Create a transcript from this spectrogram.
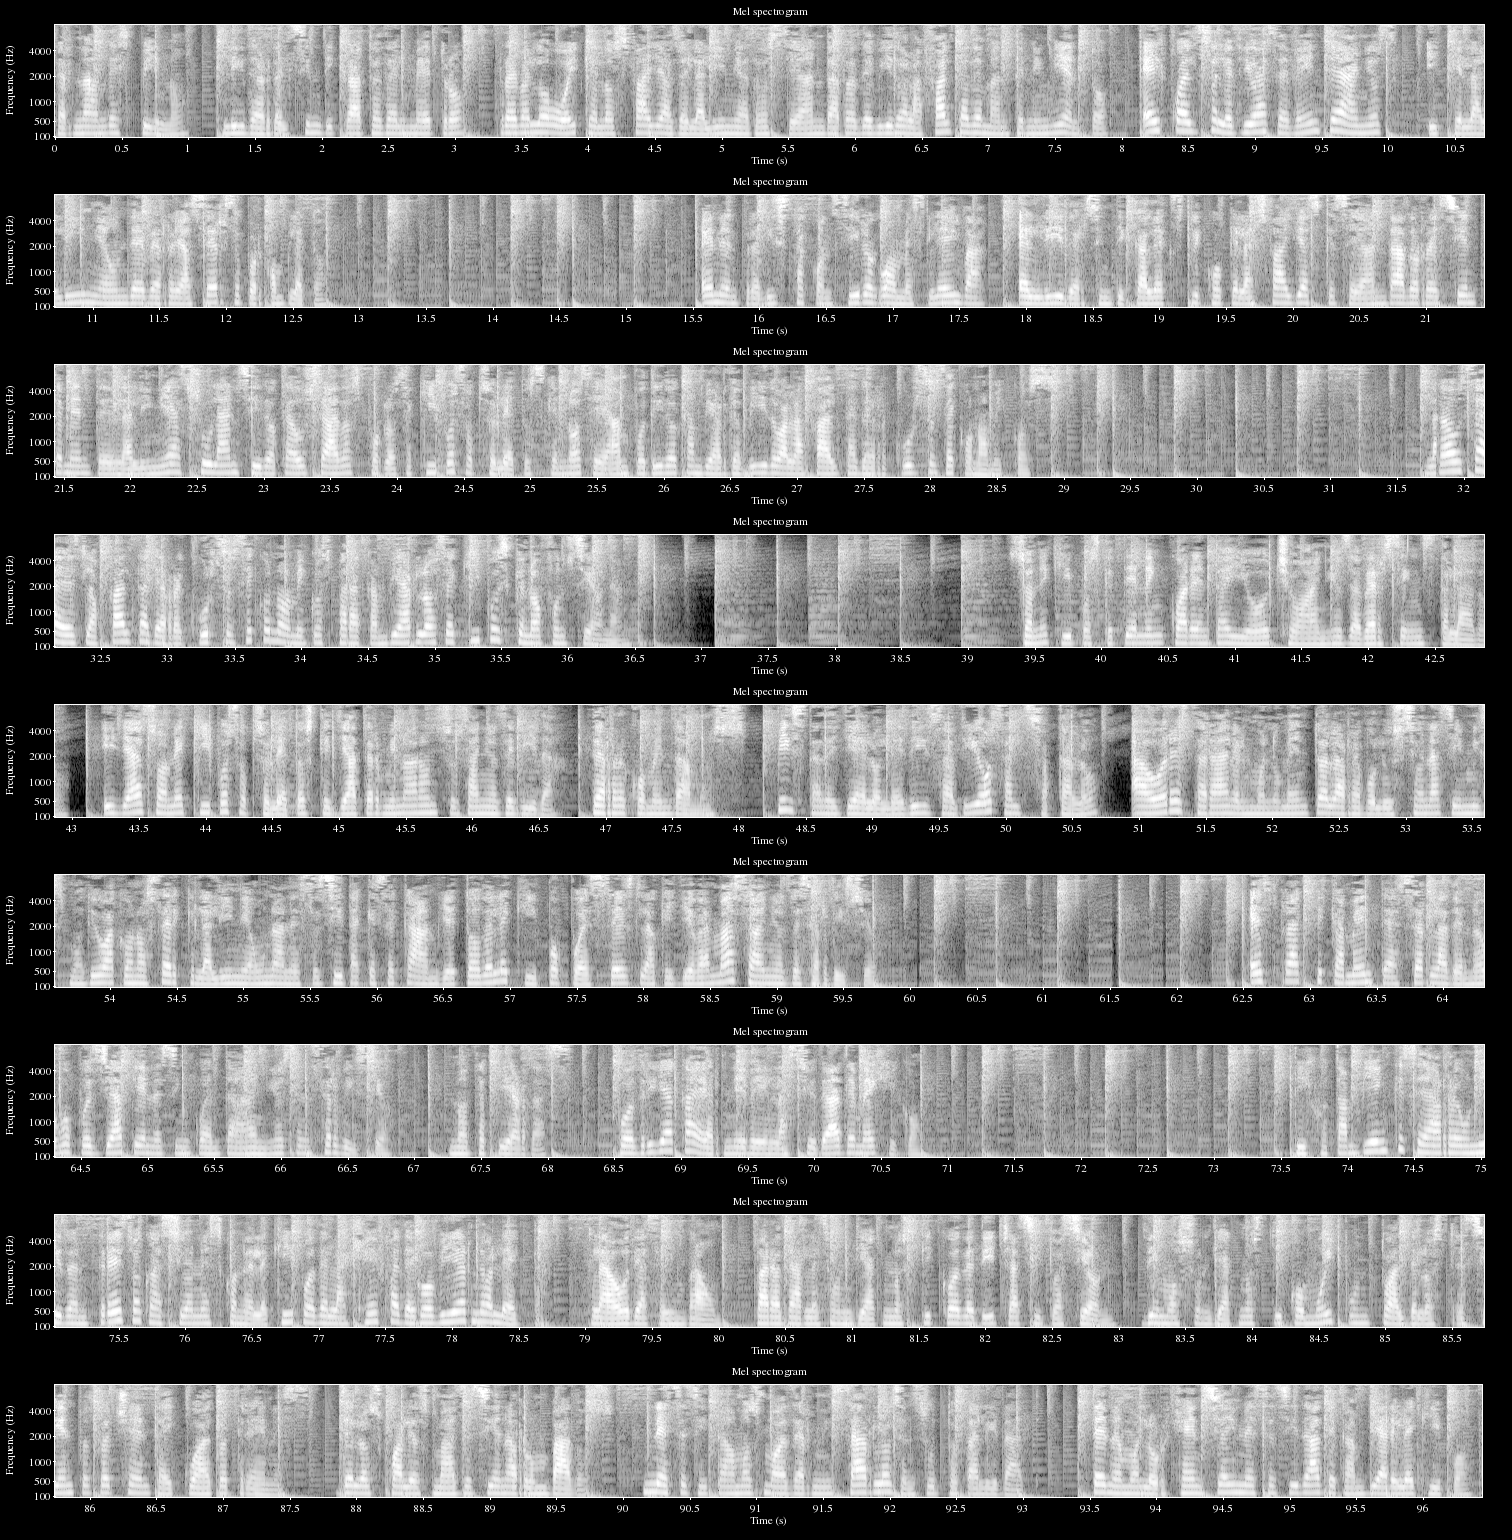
Fernández Pino, líder del sindicato del metro, reveló hoy que los fallas de la línea 2 se han dado debido a la falta de mantenimiento, el cual se le dio hace 20 años, y que la línea aún debe rehacerse por completo. En entrevista con Ciro Gómez Leiva, el líder sindical explicó que las fallas que se han dado recientemente en la línea azul han sido causadas por los equipos obsoletos que no se han podido cambiar debido a la falta de recursos económicos. La causa es la falta de recursos económicos para cambiar los equipos que no funcionan. Son equipos que tienen 48 años de haberse instalado, y ya son equipos obsoletos que ya terminaron sus años de vida. Te recomendamos, Pista de Hielo le dice adiós al Zócalo, ahora estará en el Monumento a la Revolución asimismo dio a conocer que la línea 1 necesita que se cambie todo el equipo pues es la que lleva más años de servicio. Es prácticamente hacerla de nuevo pues ya tiene 50 años en servicio. No te pierdas, podría caer nieve en la Ciudad de México. Dijo también que se ha reunido en tres ocasiones con el equipo de la jefa de gobierno electa, Claudia Sheinbaum, para darles un diagnóstico de dicha situación. Dimos un diagnóstico muy puntual de los 384 trenes, de los cuales más de 100 arrumbados, necesitamos modernizarlos en su totalidad. Tenemos la urgencia y necesidad de cambiar el equipo.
